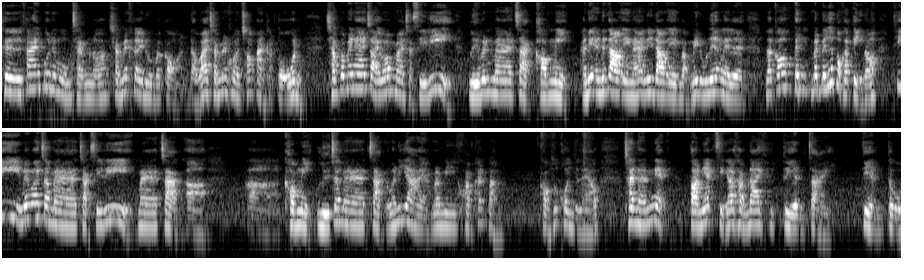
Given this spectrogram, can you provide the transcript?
คือถ้าให้พูดในมุมแชมป์เนาะแชมป์ไม่เคยดูมาก่อน แต่ว่าแชมป์เป็นคนชอบอ่านการ์ตูนแชมป์ก็ไม่แน่ใจว่ามาจากซีรีส์หรือมันมาจากคอมิกอันนี้อันนี้เดาเองนะอันนี้เดาเองแบบไม่รู้เรื่องเลยเลย แล้วก็เป็นมันเป็นเรื่องปกติเนาะที่ไม่ว่าจะมาจากซีรีส์มาจากเอ่อเอ่อ คอมิกหรือจะมาจากนวนิยายอะมันมีความคาดหวังของทุกคนอยู่แล้ว ฉะนั้นเนี่ยตอนเนี้ยสิ่งที่เราทำได้คือเตรียมใจเตรียมตัว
